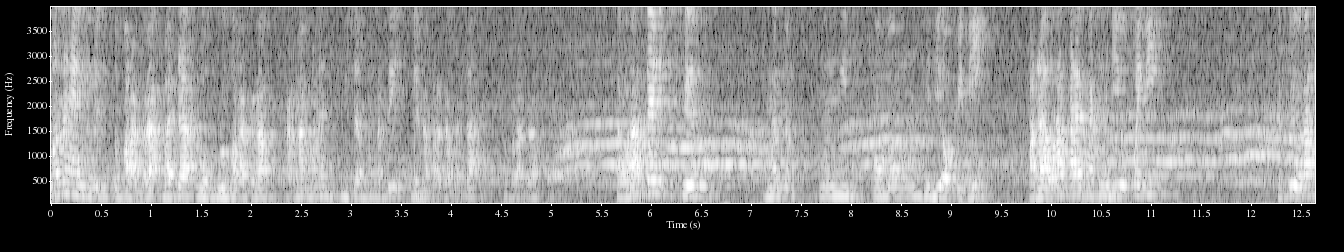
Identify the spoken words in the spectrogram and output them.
Mana yang nulis itu paragraf baca 20 paragraf karena mana bisa mengerti dina paragraf satu paragraf. Nah, orang teh meng- ngomong hiji opini pada orang karek baca hiji opini tapi orang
